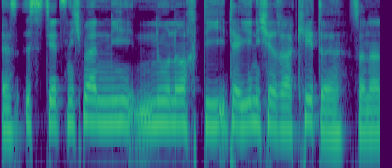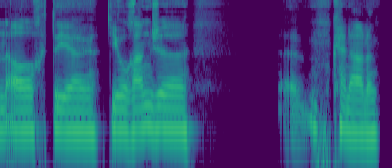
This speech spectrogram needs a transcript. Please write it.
es ist jetzt nicht mehr nie, nur noch die italienische Rakete, sondern auch der, die orange ähm, keine Ahnung,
